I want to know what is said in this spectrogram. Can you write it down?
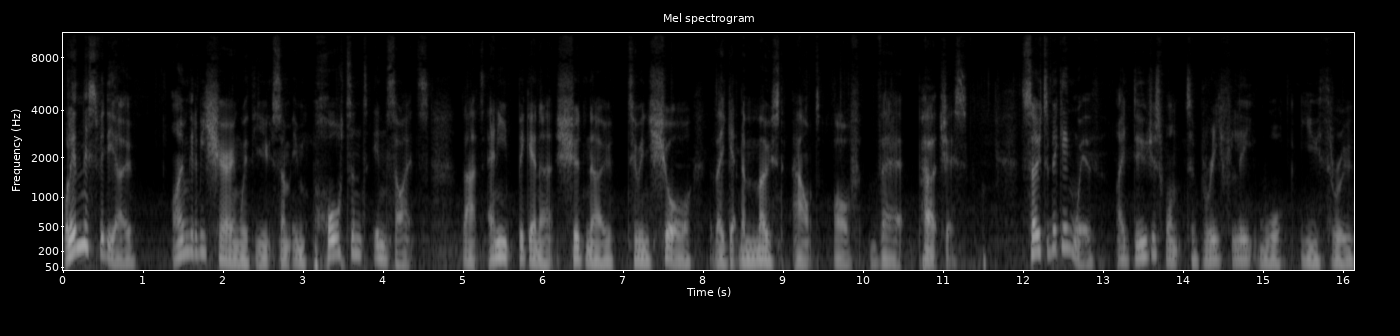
Well, in this video, I'm going to be sharing with you some important insights that any beginner should know to ensure that they get the most out of their purchase. So to begin with, I do just want to briefly walk you through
